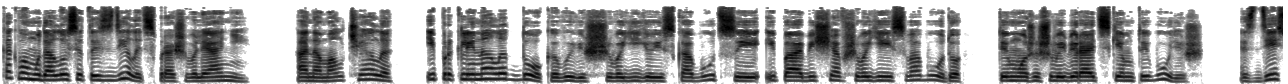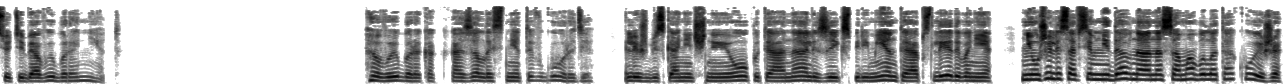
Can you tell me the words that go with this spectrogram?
«Как вам удалось это сделать?» — спрашивали они. Она молчала и проклинала Дока, вывезшего ее из кабуции и пообещавшего ей свободу. «Ты можешь выбирать, с кем ты будешь. Здесь у тебя выбора нет». Выбора, как оказалось, нет и в городе. Лишь бесконечные опыты, анализы, эксперименты, обследования. Неужели совсем недавно она сама была такой же?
